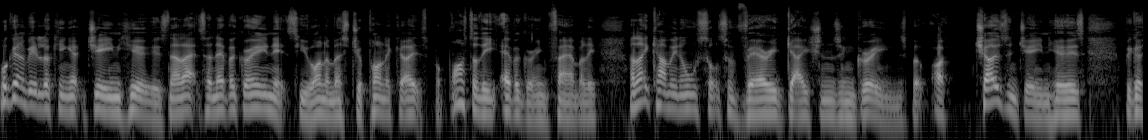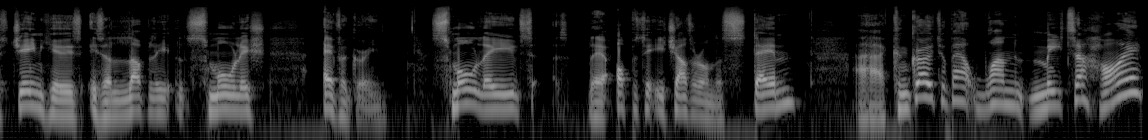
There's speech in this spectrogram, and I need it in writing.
We're going to be looking at Jean Hugues. Now, that's an evergreen, it's Euonymus japonica, it's part of the evergreen family, and they come in all sorts of variegations and greens. But I've chosen Jean Hugues because Jean Hugues is a lovely, smallish evergreen. Small leaves, they're opposite each other on the stem, uh, can grow to about one metre high,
